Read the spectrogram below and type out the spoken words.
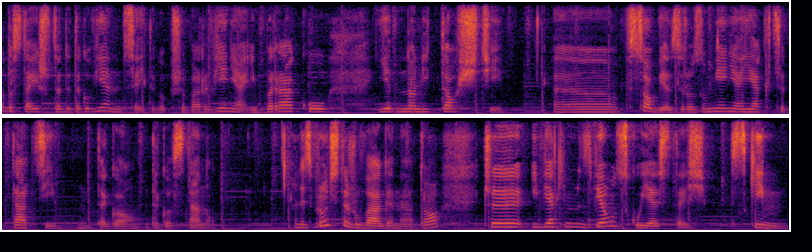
No dostajesz wtedy tego więcej, tego przebarwienia i braku jednolitości e, w sobie, zrozumienia i akceptacji tego, tego stanu. Ale zwróć też uwagę na to, czy i w jakim związku jesteś, z kim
